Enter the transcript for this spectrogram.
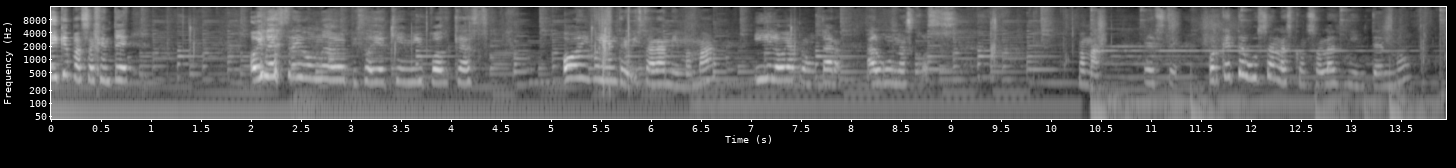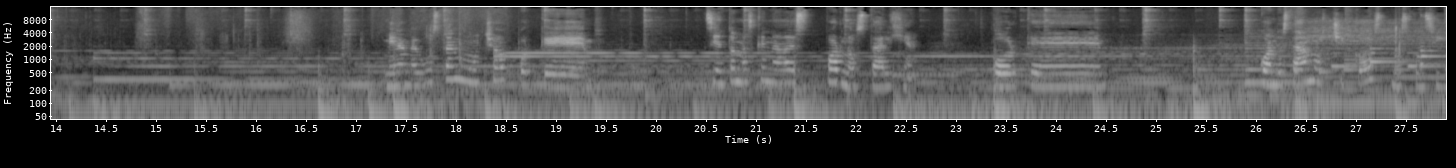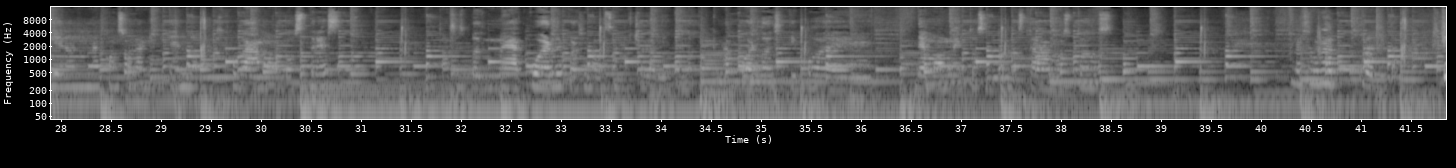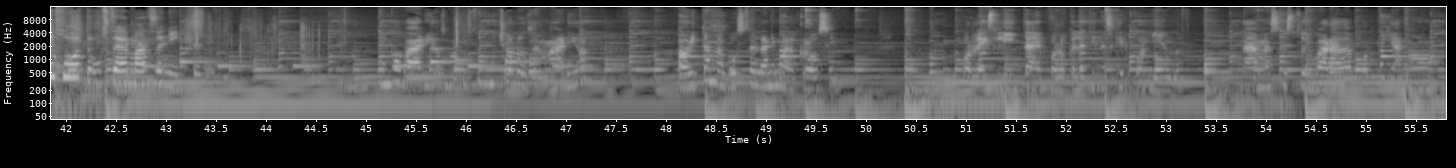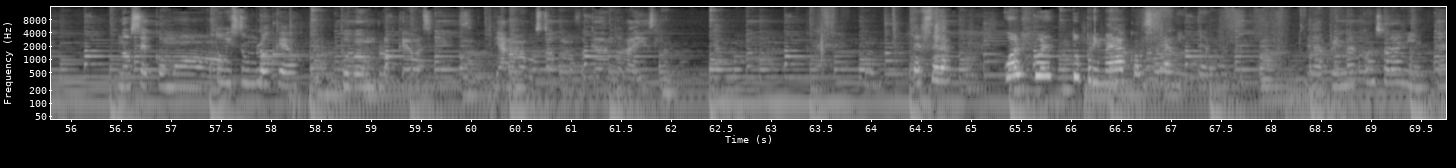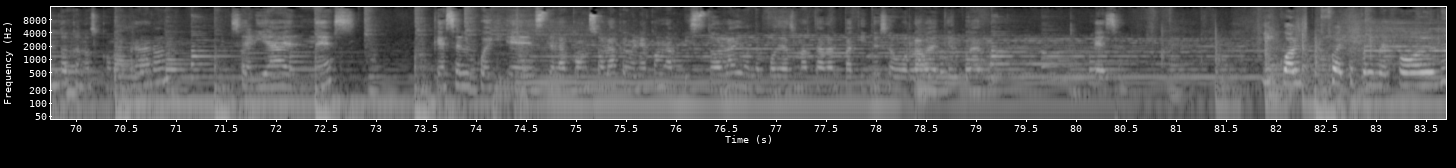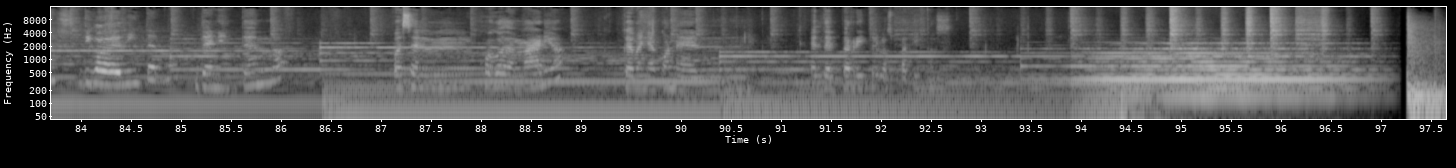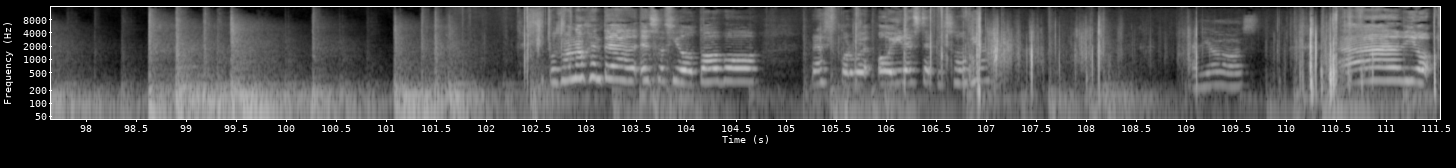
Hey, ¿qué pasa, gente? Hoy les traigo un nuevo episodio aquí en mi podcast. Hoy voy a entrevistar a mi mamá y le voy a preguntar algunas cosas. Mamá, este, ¿por qué te gustan las consolas Nintendo? Mira, me gustan mucho porque siento más que nada es por nostalgia. Porque cuando estábamos chicos nos consiguieron una consola Nintendo, jugábamos los tres. Entonces pues me acuerdo y por eso me gusta mucho la Nintendo porque me acuerdo de ese tipo de, de momentos en donde estábamos todos. La segunda pregunta. ¿Qué juego te gusta más de Nintendo? Tengo varios, me gustan mucho los de Mario. Ahorita me gusta el Animal Crossing. Por la islita y por lo que le tienes que ir poniendo. Nada más que estoy varada porque no, sé cómo Tuviste un bloqueo. tuve un bloqueo así. es. Ya no me gustó cómo fue quedando la isla. Tercera, ¿cuál fue tu primera consola Nintendo? La primera consola Nintendo que nos compraron sería el NES, que es el este, la consola que venía con la pistola y donde podías matar al patito y se burlaba de ti el perro. Ese. ¿Y cuál fue tu primer juego de NES? Digo, de Nintendo. De Nintendo, pues el juego de Mario, que venía con el, el del perrito y los patitos. Pues bueno, gente, eso ha sido todo. Gracias por oír este episodio. Adiós. Adiós.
